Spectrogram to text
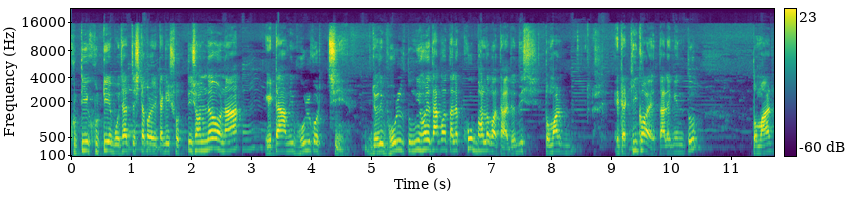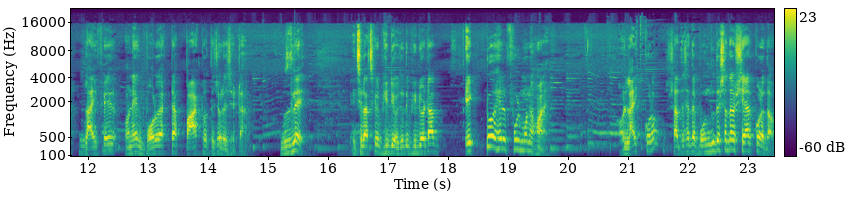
খুঁটিয়ে খুঁটিয়ে বোঝার চেষ্টা করো, এটা কি সত্যি সন্দেহ না এটা আমি ভুল করছি? যদি ভুল তুমি হয়ে থাকো তাহলে খুব ভালো কথা, যদি তোমার এটা ঠিক হয় তাহলে কিন্তু তোমার লাইফের অনেক বড় একটা পার্ট হতে চলেছে এটা। বুঝলে? এই ছিল আজকের ভিডিও, যদি ভিডিওটা একটু হেল্পফুল মনে হয়। লাইক করো, সাথে সাথে বন্ধুদের সাথেও শেয়ার করে দাও।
